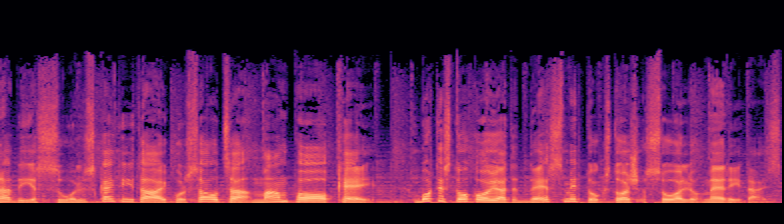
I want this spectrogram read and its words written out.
radīja soļu skaitītāju, kurš sauca Mampo Kei. burtiski tulkojot 10 000 soļu mērītājs.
